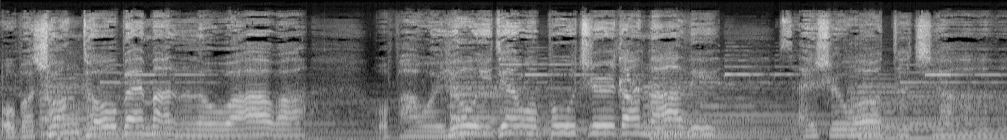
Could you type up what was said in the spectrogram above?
我把床头摆满了娃娃，我怕我有一天我不知道哪里才是我的家。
